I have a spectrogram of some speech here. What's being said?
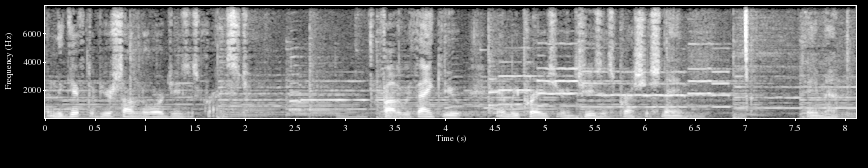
and the gift of your Son, the Lord Jesus Christ. Father, we thank you and we praise you in Jesus' precious name. Amen.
